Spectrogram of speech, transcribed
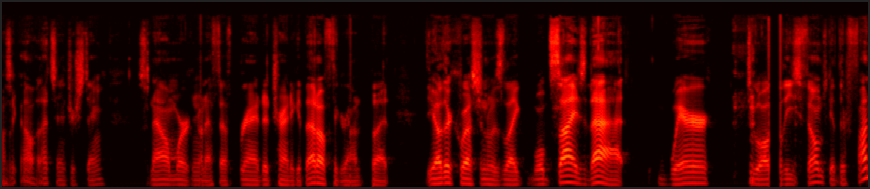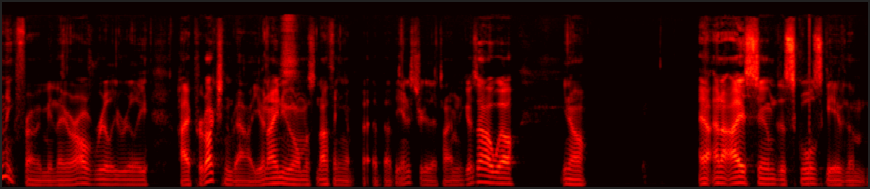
I was like, oh, that's interesting. So now I'm working on FF branded, trying to get that off the ground. But the other question was like, well, besides that, where do all these films get their funding from? I mean, they were all really, really high production value, and I knew almost nothing about the industry at that time. And he goes, "Oh well, you know," and, and I assumed the schools gave them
